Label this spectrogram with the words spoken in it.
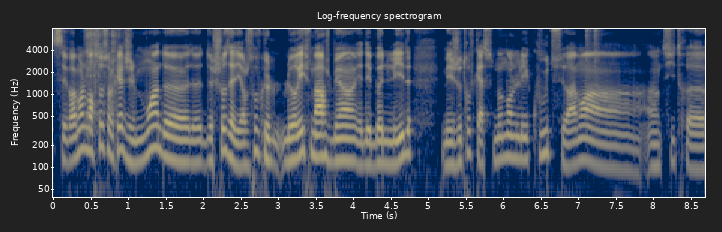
c'est vraiment le morceau sur lequel j'ai le moins de, choses à dire. Je trouve que le riff marche bien, il y a des bonnes leads, mais je trouve qu'à ce moment de l'écoute, c'est vraiment un, un titre. euh,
